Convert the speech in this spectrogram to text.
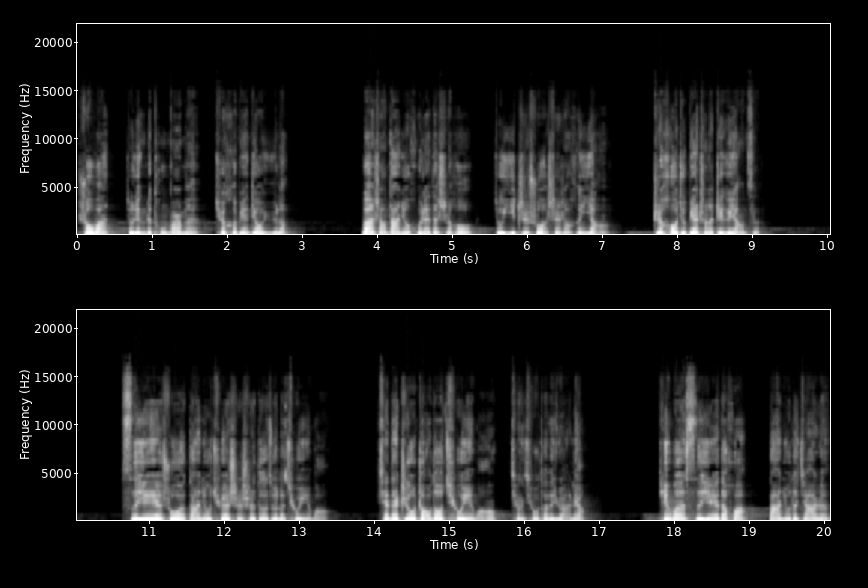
说完就领着同伴们去河边钓鱼了。晚上大牛回来的时候。就一直说身上很痒，之后就变成了这个样子。四爷爷说大牛确实是得罪了蚯蚓王，现在只有找到蚯蚓王，请求他的原谅。听完四爷爷的话，大牛的家人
